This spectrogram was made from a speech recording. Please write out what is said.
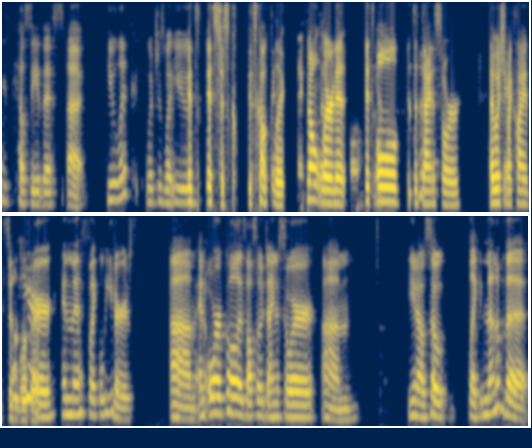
Kelsey, this uh, which is what you. It's it's just it's called Qlik. Don't learn it. It's yeah. old. It's a dinosaur. I wish okay. my clients didn't love here it. in this like leaders. Um, and Oracle is also a dinosaur. Um, you know, so like none of the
